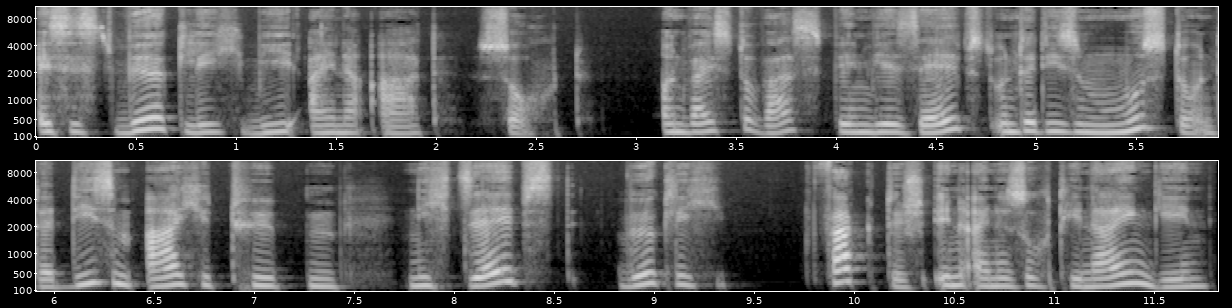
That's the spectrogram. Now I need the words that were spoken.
Es ist wirklich wie eine Art Sucht. Und weißt du was, wenn wir selbst unter diesem Muster, unter diesem Archetypen nicht selbst wirklich faktisch in eine Sucht hineingehen,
